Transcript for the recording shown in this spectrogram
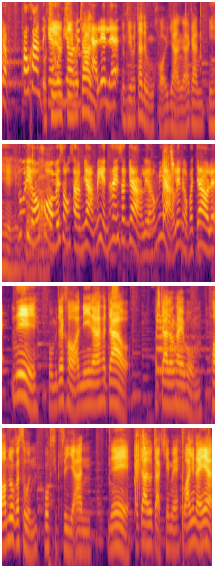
แบบเข้าข้างแต่แกโอเคคนเดียวโอเคเลพยระเจ้า ไม่อยากเล่นแล้วโอเคพระเจ้าเดี๋ยวผมขออีกอย่างนะกันนี่ดูดิเขาขอไปสองสามอย่างไม่เห็นให้สักอย่างเลยเขาไม่อยากเล่นกับพระเจ้าแล้วนี่ ผมจะขออันนี้นะ พระเจ้า พระเจ้าต้องให้ผม พร้อมลูกกระสุน64อัน นี่ พระเจ้ารู้จักใช่ไหมวานอยู่ไหนเนี่ย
